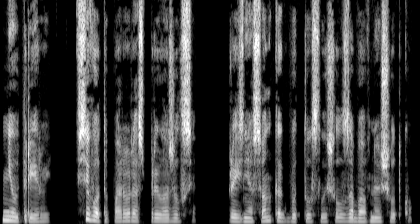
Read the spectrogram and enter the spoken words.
«Не утрируй. Всего-то пару раз приложился», — произнес он, как будто услышал забавную шутку.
